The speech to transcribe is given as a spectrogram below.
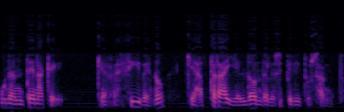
una antena que, que recibe, ¿no? que atrae el don del Espíritu Santo.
